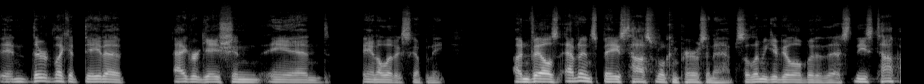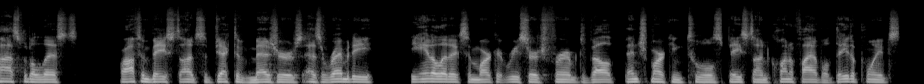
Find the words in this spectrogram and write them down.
and they're like a data aggregation and analytics company. unveils evidence based hospital comparison app. So let me give you a little bit of this. These top hospital lists are often based on subjective measures. As a remedy, the analytics and market research firm developed benchmarking tools based on quantifiable data points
